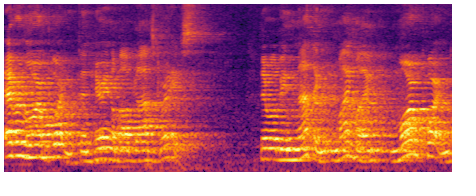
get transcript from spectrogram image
ever more important than hearing about God's grace. There will be nothing, in my mind, more important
